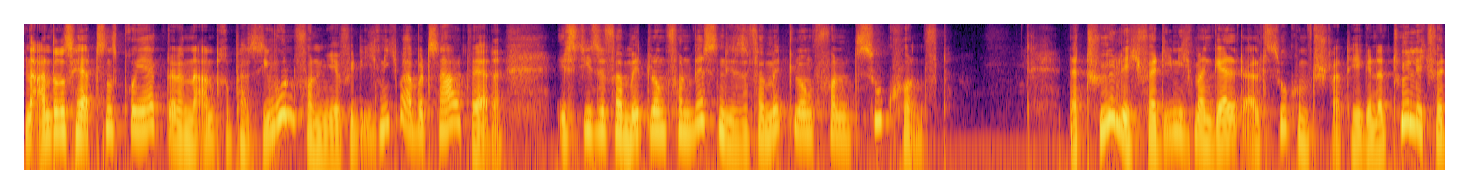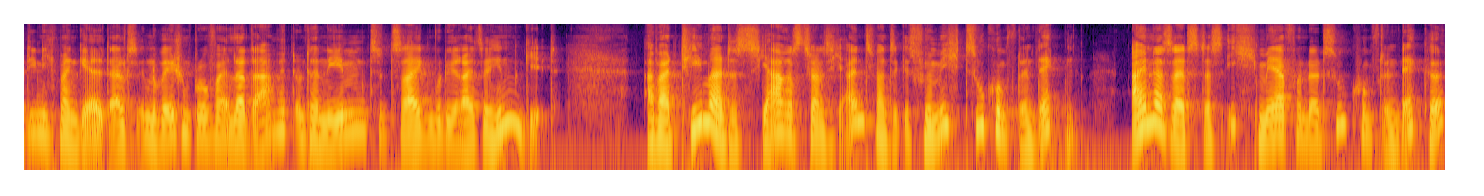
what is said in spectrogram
Ein anderes Herzensprojekt oder eine andere Passion von mir, für die ich nicht mal bezahlt werde, ist diese Vermittlung von Wissen, diese Vermittlung von Zukunft. Natürlich verdiene ich mein Geld als Zukunftsstratege. Natürlich verdiene ich mein Geld als Innovation Profiler damit, Unternehmen zu zeigen, wo die Reise hingeht. Aber Thema des Jahres 2021 ist für mich Zukunft entdecken. Einerseits, dass ich mehr von der Zukunft entdecke,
